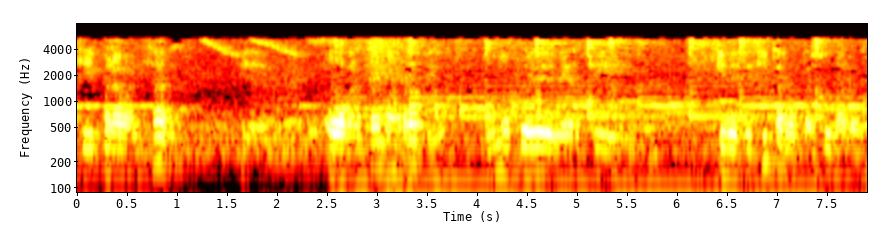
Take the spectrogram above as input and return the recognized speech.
que para avanzar o avanzar más rápido, uno puede ver que, que necesita romper sus valores,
